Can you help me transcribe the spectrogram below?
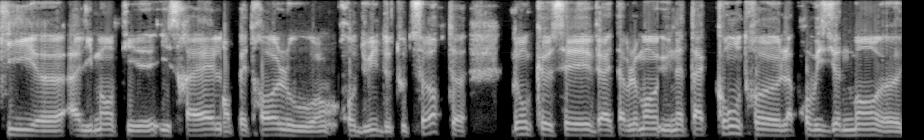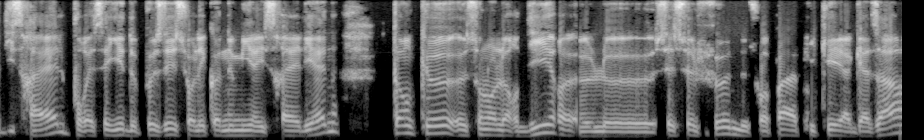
qui alimentent Israël en pétrole ou en produits de toutes sortes. Donc c'est véritablement une attaque contre l'approvisionnement d'Israël pour essayer de peser sur l'économie israélienne tant que, euh, selon leur dire, euh, le cessez-le-feu ne soit pas appliqué à Gaza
